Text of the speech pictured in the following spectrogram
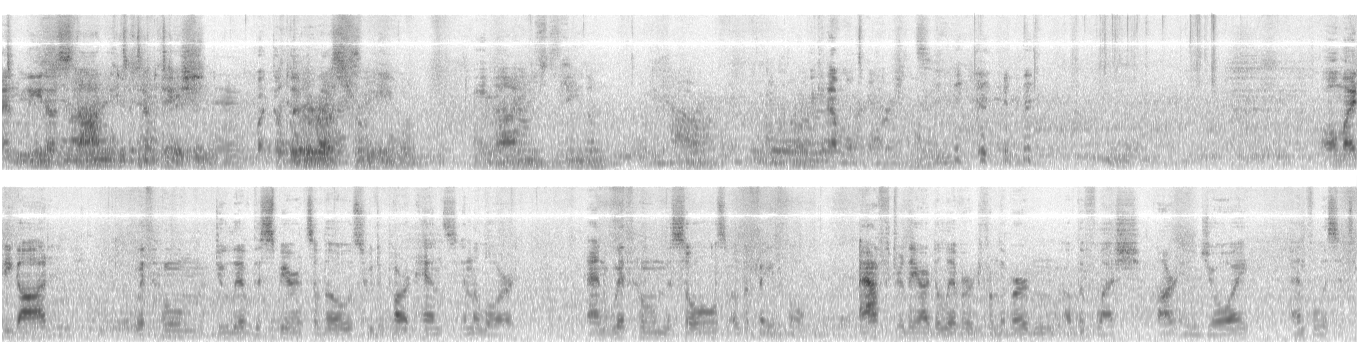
And lead us not into temptation, but deliver us from evil. For thine is the kingdom, and power. We can have multiple versions. Almighty God, with whom do live the spirits of those who depart hence in the Lord, and with whom the souls of the faithful, after they are delivered from the burden of the flesh, are in joy and felicity.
